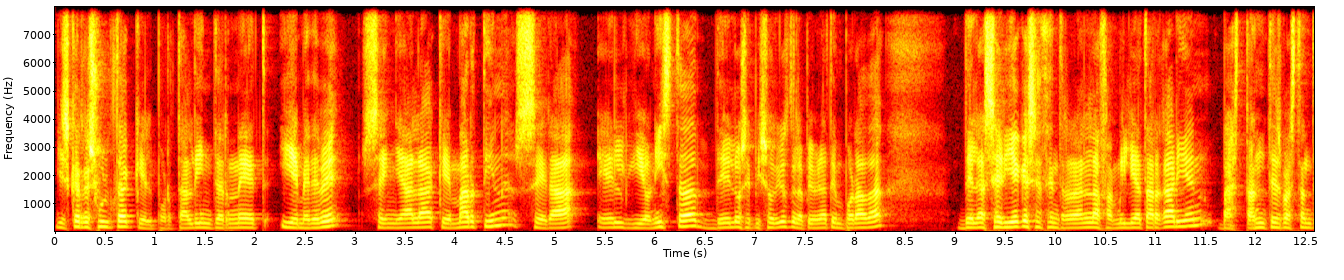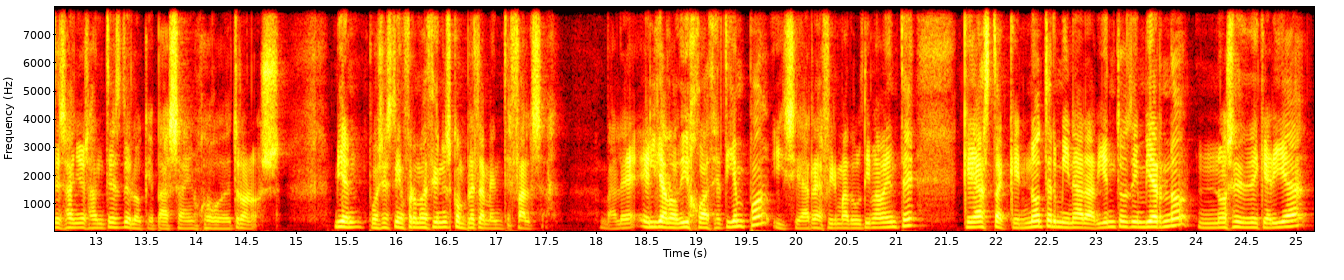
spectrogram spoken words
Y es que resulta que el portal de internet IMDB señala que Martin será el guionista de los episodios de la primera temporada de la serie que se centrará en la familia Targaryen bastantes, bastantes años antes de lo que pasa en Juego de Tronos. Bien, pues esta información es completamente falsa. ¿Vale? Él ya lo dijo hace tiempo y se ha reafirmado últimamente que hasta que no terminara Vientos de invierno no se dedicaría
